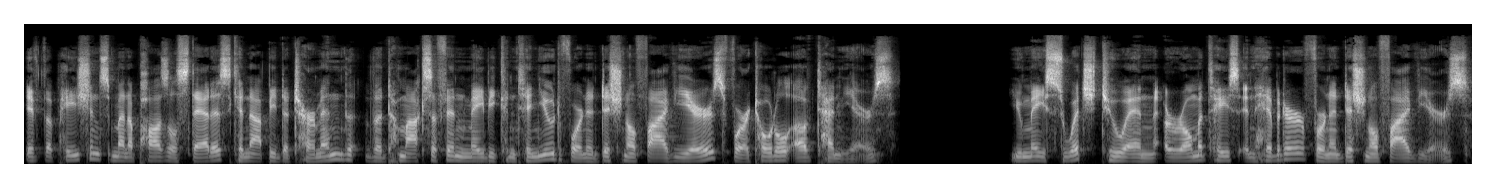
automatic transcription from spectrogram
If the patient's menopausal status cannot be determined, the tamoxifen may be continued for an additional five years for a total of 10 years you may switch to an aromatase inhibitor for an additional five years.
